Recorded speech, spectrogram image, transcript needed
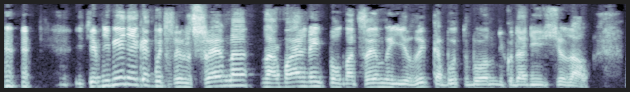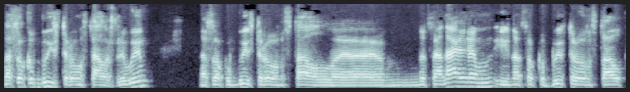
И тем не менее, как бы совершенно нормальный, полноценный язык, как будто бы он никуда не исчезал. Насколько быстро он стал живым, насколько быстро он стал э, национальным и насколько быстро он стал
